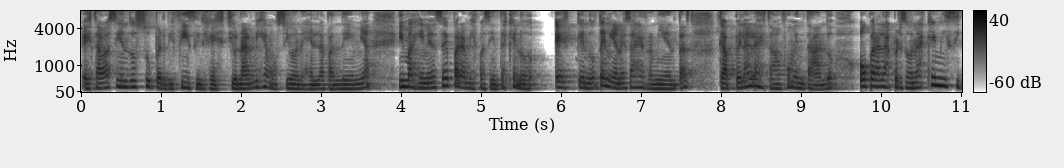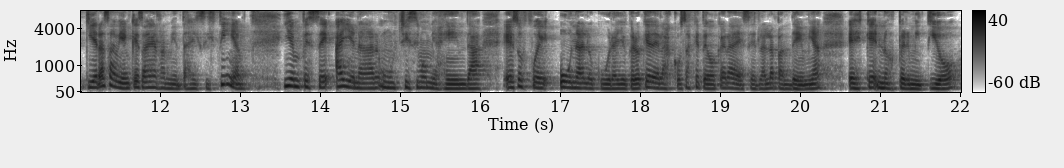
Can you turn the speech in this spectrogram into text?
estaba siendo súper difícil gestionar mis emociones en la pandemia, imagínense para mis pacientes que no es que no tenían esas herramientas, que apenas las estaban fomentando, o para las personas que ni siquiera sabían que esas herramientas existían. Y empecé a llenar muchísimo mi agenda. Eso fue una locura. Yo creo que de las cosas que tengo que agradecerle a la pandemia es que nos permitió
